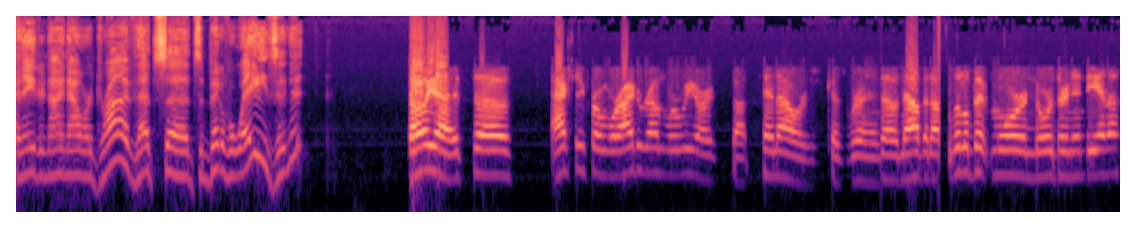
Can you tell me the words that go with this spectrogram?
an eight or nine hour drive. That's uh, it's a bit of a ways, isn't it? Oh yeah, it's uh actually from right around where we are, it's about ten hours because we're in. So now that I'm a little bit more northern Indiana,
